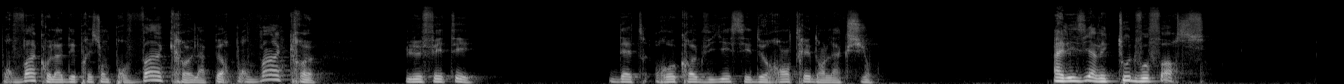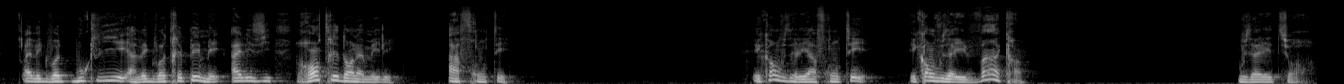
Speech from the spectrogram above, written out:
pour vaincre la dépression, pour vaincre la peur, pour vaincre le fêter, d'être recroquevillé, c'est de rentrer dans l'action. Allez-y avec toutes vos forces, avec votre bouclier, avec votre épée, mais allez-y, rentrez dans la mêlée, affrontez. Et quand vous allez affronter, et quand vous allez vaincre, vous allez être sur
